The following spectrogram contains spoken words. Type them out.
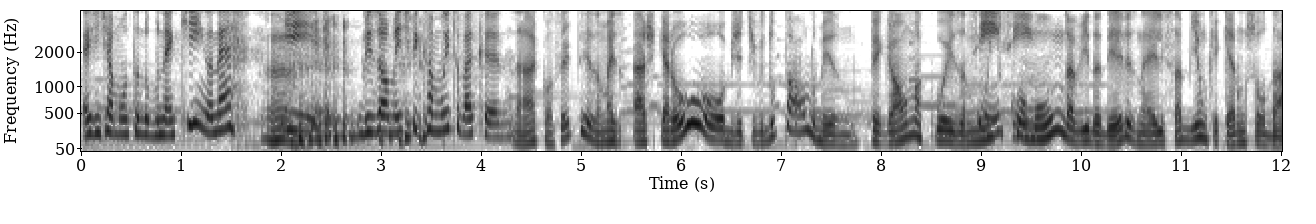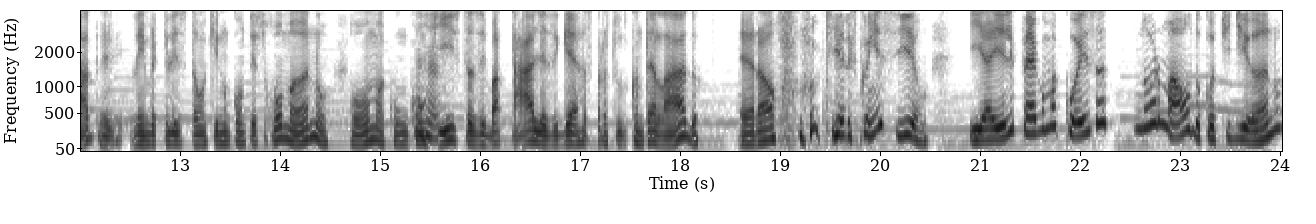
a gente ia montando bonequinho, né? Ah. E visualmente fica muito bacana. Ah, com certeza. Mas acho que era o objetivo do Paulo mesmo. Pegar uma coisa sim, muito sim. comum da vida deles, né? Eles sabiam o que era um soldado. Lembra que eles estão aqui num contexto romano, Roma, com conquistas uhum. e batalhas e guerras para tudo quanto é lado. Era o que eles conheciam. E aí ele pega uma coisa normal do cotidiano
